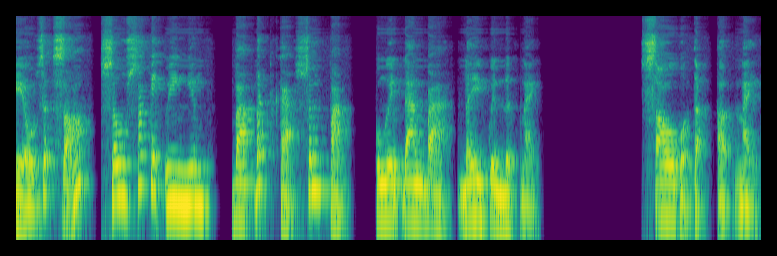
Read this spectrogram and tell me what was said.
hiểu rất rõ sâu sắc cái uy nghiêm và bất khả xâm phạm của người đàn bà đầy quyền lực này. Sau cuộc tập hợp này,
